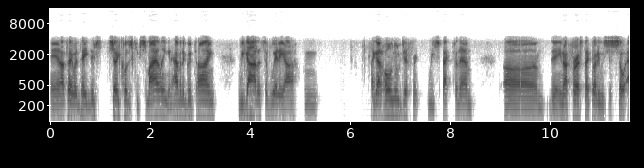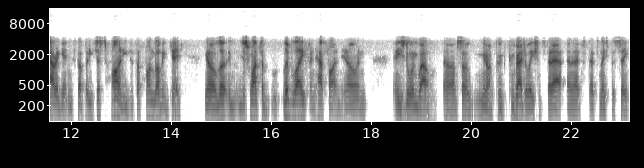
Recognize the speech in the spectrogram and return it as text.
And I'll tell you what, they just Sheri Cole just keeps smiling and having a good time, regardless of where they are. And I got a whole new different respect for them. Um, you know, at first I thought he was just so arrogant and stuff, but he's just fun. He's just a fun-loving kid. You know, look, just wants to live life and have fun. You know, and and he's doing well. Um, so you know, congratulations to that, and that's that's nice to see.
